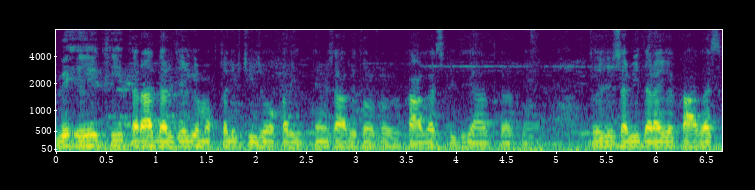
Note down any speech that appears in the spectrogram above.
वे एक ही तरह दर्जे के मुख्तलिफ़ चीज़ों को ख़रीदते हैं, मिसाल के तौर पर कागज़ की तजारत करते हैं। तो इसे सभी तरह के कागज़,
